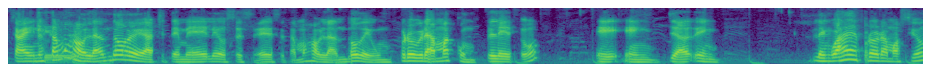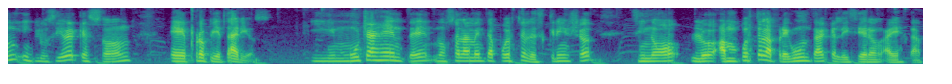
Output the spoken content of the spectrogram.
O sea, y no estamos hablando de HTML o CSS, estamos hablando de un programa completo eh, en, ya, en lenguajes de programación, inclusive que son eh, propietarios. Y mucha gente no solamente ha puesto el screenshot, sino lo, han puesto la pregunta que le hicieron, ahí está,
